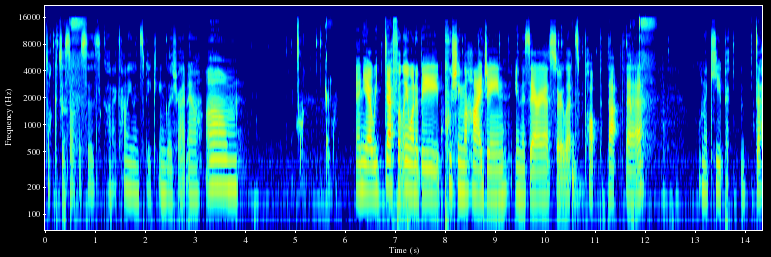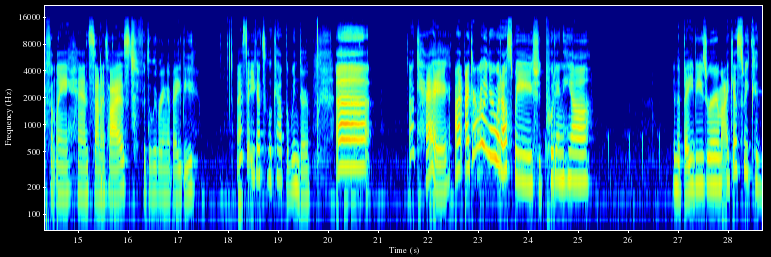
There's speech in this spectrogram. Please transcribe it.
Doctor's offices. God, I can't even speak English right now. Um... And yeah, we definitely want to be pushing the hygiene in this area. So let's pop that there. Want to keep definitely hand sanitized for delivering a baby. Nice that you get to look out the window. Uh, okay. I, I don't really know what else we should put in here. In the baby's room. I guess we could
